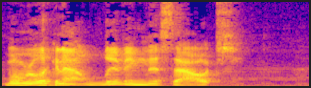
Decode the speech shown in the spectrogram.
when we're looking at living this out,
